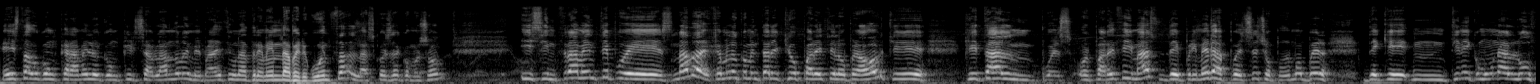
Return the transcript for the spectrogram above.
he estado con Caramelo y con Kirsi hablándolo y me parece una tremenda vergüenza las cosas como son. Y sinceramente, pues nada, dejadme en los comentarios qué os parece el operador, que ¿Qué tal? Pues, ¿os parece y más? De primera, pues eso, podemos ver de que mm, tiene como una luz,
